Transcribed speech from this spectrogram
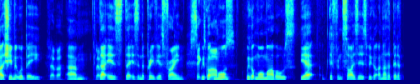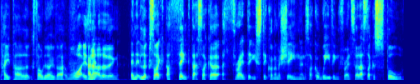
I assume it would be. Clever. Um, Clever. that is that is in the previous frame. Six We've got marbles. more. We've got more marbles. Yeah, different sizes. We've got another bit of paper that looks folded over. What is and that it- other thing? and it looks like I think that's like a, a thread that you stick on a machine, and it's like a weaving thread. So that's like a spool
